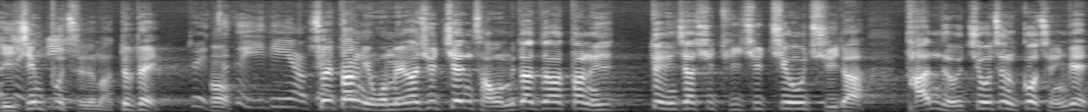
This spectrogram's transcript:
已经不止了嘛，对不对？对，哦这个一定要。所以当你我们要去监察，我们到到当你对人家去提出纠举的、弹劾、纠正的过程里面，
